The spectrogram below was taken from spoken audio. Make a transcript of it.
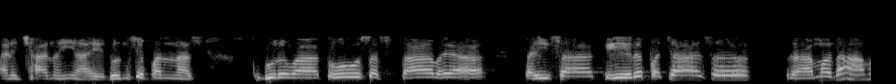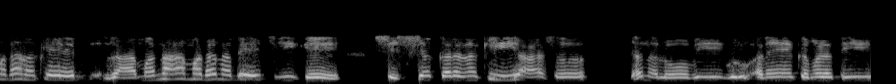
आणि छानही आहे. दोनशे पन्नास. गुरवा तो सस्ता भया पैसा केर पचास. रामनाम धन के रामनाम धन बेची के शिष्य करण की आस. धन लोभी गुरु अनेक मिळती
